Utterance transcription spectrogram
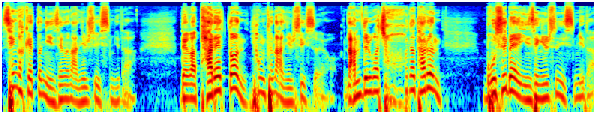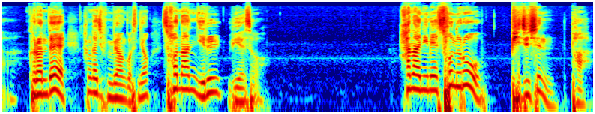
생각했던 인생은 아닐 수 있습니다. 내가 바랬던 형태는 아닐 수 있어요. 남들과 전혀 다른 모습의 인생일 수는 있습니다. 그런데 한 가지 분명한 것은요. 선한 일을 위해서 하나님의 손으로 빚으신 바.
